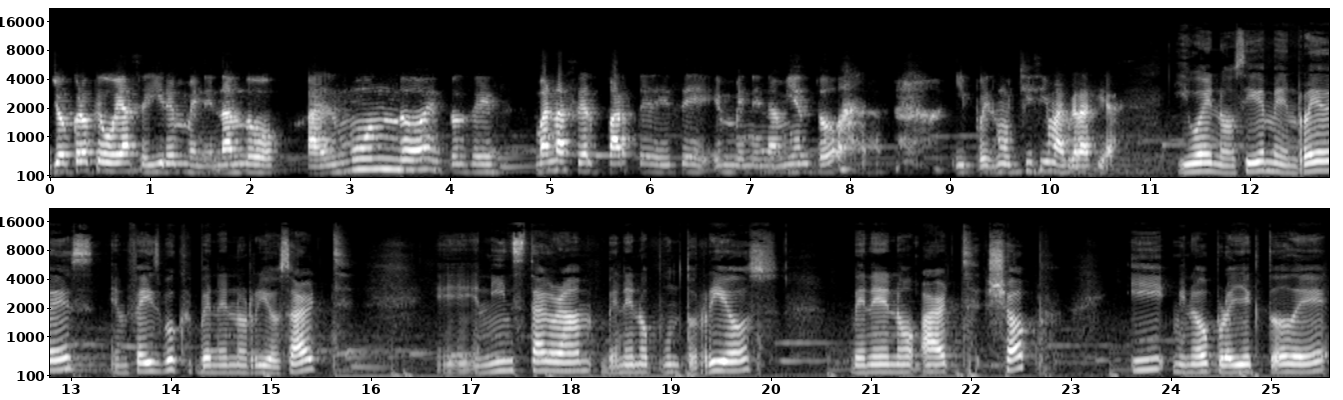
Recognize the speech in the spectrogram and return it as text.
yo creo que voy a seguir envenenando al mundo, entonces van a ser parte de ese envenenamiento y pues muchísimas gracias. Y bueno, sígueme en redes, en Facebook Veneno Ríos Art, en Instagram veneno.ríos, Veneno Art Shop y mi nuevo proyecto de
